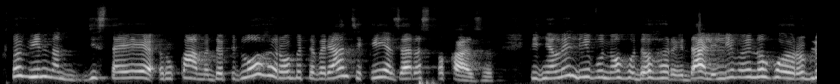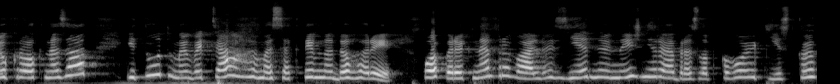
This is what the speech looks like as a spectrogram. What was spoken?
Хто вільно дістає руками до підлоги, робите варіант, який я зараз показую. Підняли ліву ногу догори. Далі лівою ногою роблю крок назад, і тут ми витягуємося активно догори. Поперек не провалюю, з'єдную нижні ребра з лобковою кісткою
